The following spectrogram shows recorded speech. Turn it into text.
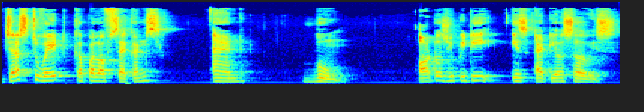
Just wait couple of seconds and boom, auto GPT is at your service.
